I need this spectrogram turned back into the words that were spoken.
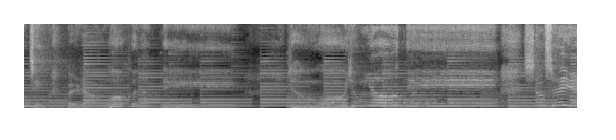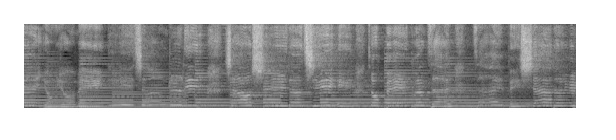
口风景，快让我昏迷，让我拥有你，像岁月拥有每一张日历，消失的记忆都被困在在北下的雨。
